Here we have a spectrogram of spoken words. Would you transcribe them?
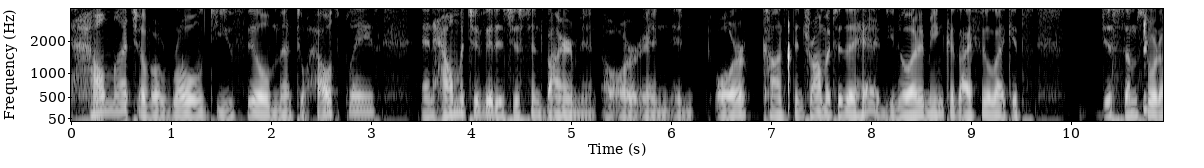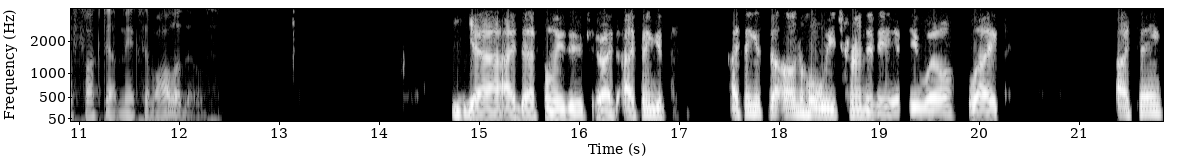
how much of a role do you feel mental health plays, and how much of it is just environment or, or and, and or constant trauma to the head. You know what I mean? Because I feel like it's just some sort of fucked up mix of all of those. Yeah, I definitely do too. I, I think it's I think it's the unholy trinity, if you will. Like, I think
